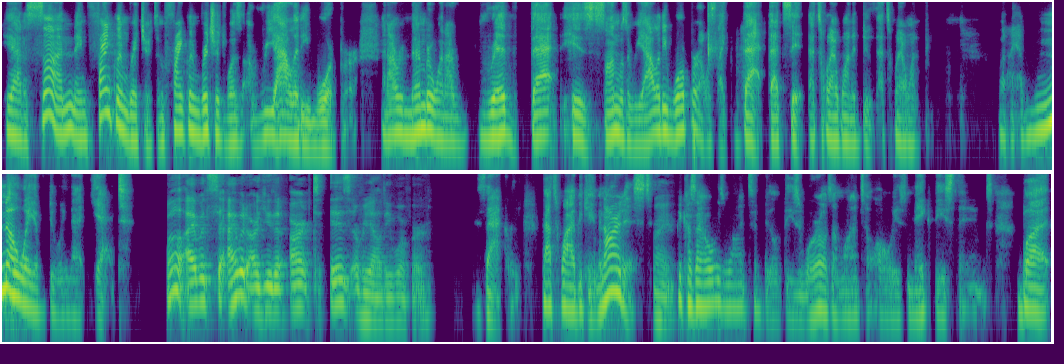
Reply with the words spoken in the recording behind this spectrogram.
he had a son named Franklin Richards, and Franklin Richards was a reality warper. And I remember when I read that his son was a reality warper, I was like, that, that's it. That's what I want to do. That's what I want to be. But I have no way of doing that yet. Well, I would say I would argue that art is a reality warper. Exactly. That's why I became an artist. Right. Because I always wanted to build these worlds. I wanted to always make these things. But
